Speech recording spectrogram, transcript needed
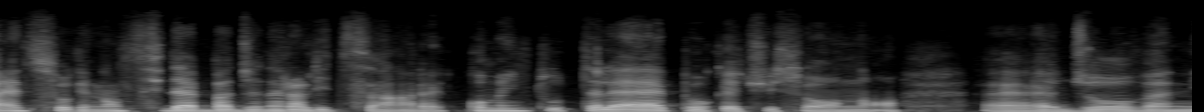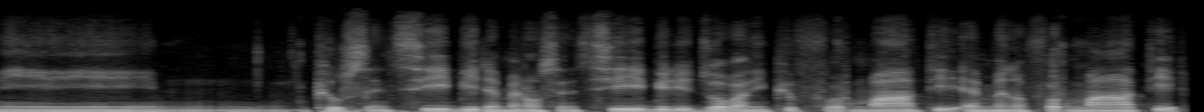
Penso che non si debba generalizzare, come in tutte le epoche ci sono eh, giovani mm, più sensibili e meno sensibili, giovani più formati e meno formati,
